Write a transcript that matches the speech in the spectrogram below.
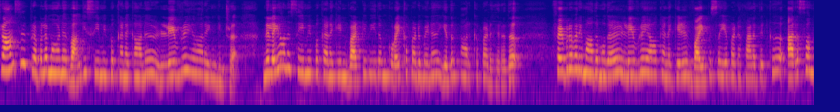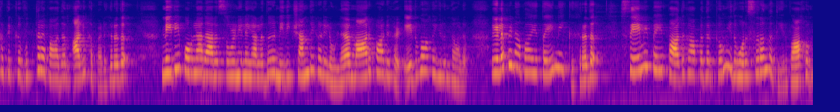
பிரான்சில் பிரபலமான வங்கி சேமிப்பு கணக்கான லிவ்ரியார் என்கின்ற நிலையான சேமிப்பு கணக்கின் வட்டி வீதம் குறைக்கப்படும் என எதிர்பார்க்கப்படுகிறது. பிப்ரவரி மாதம் முதல் லிவ்ரியா கணக்கில் வைப்பு செய்யப்பட்ட பணத்திற்கு அரசாங்கத்திற்கு உத்தரவாதம் அளிக்கப்படுகிறது. நிதி பொருளாதார சூழ்நிலை அல்லது நிதி சந்தைகளில் உள்ள மாறுபாடுகள் எதுவாக இருந்தாலும் இழப்பின் அபாயத்தை நீக்குகிறது. சேமிப்பை பாதுகாப்பதற்கும் இது ஒரு சிறந்த தீர்வாகும்.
